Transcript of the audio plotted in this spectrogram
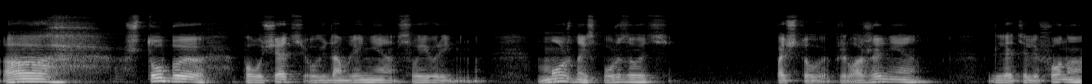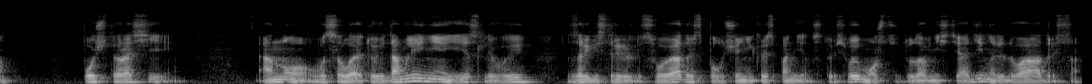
А, чтобы получать уведомления своевременно, можно использовать почтовое приложение для телефона Почты России. Оно высылает уведомления, если вы зарегистрировали свой адрес получения корреспонденции. То есть вы можете туда внести один или два адреса,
